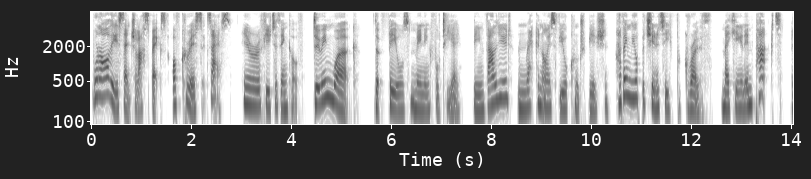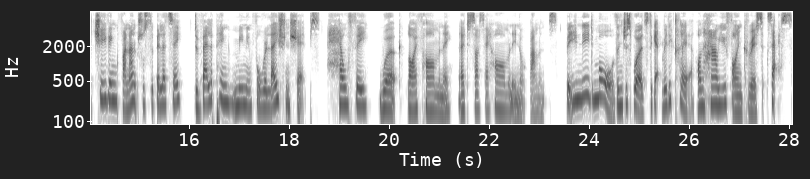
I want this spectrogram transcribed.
what are the essential aspects of career success? Here are a few to think of. Doing work that feels meaningful to you, being valued and recognized for your contribution, having the opportunity for growth, making an impact, achieving financial stability, developing meaningful relationships, healthy work life harmony. Notice I say harmony, not balance. But you need more than just words to get really clear on how you find career success.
